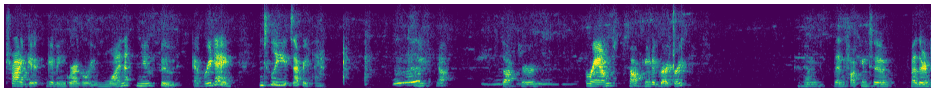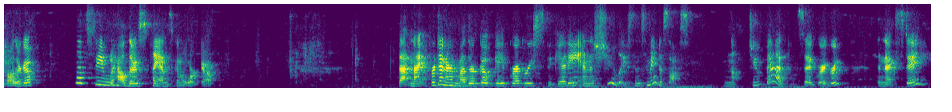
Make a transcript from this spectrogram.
Try gi- giving Gregory one new food every day until he eats everything. Yeah. Dr. Ram talking to Gregory. And then, then talking to mother and father goat. Let's see how this plan's going to work out. That night for dinner, Mother Goat gave Gregory spaghetti and a shoelace and tomato sauce. Not too bad, said Gregory. The next day,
